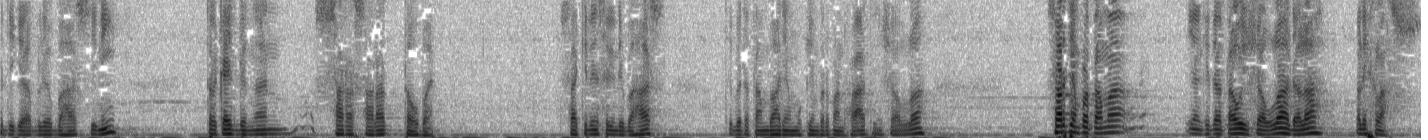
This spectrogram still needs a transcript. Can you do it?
ketika beliau bahas ini terkait dengan syarat-syarat taubat. Saya kira ini sering dibahas, tapi ada tambahan yang mungkin bermanfaat insyaallah. Syarat yang pertama yang kita tahu insyaallah adalah al-ikhlas.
